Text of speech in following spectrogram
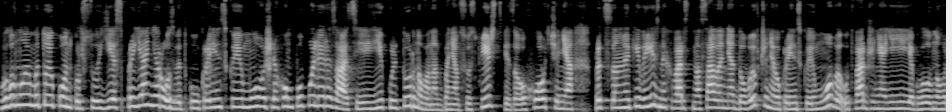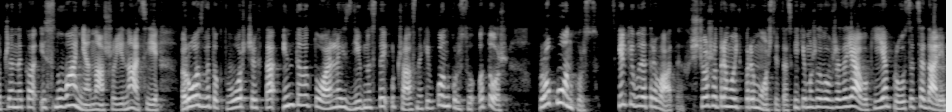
Головною метою конкурсу є сприяння розвитку української мови шляхом популяризації її культурного надбання в суспільстві, заохочення представників різних верств населення до вивчення української мови, утвердження її як головного чинника існування нашої нації розвиток творчих та інтелектуальних здібностей учасників конкурсу. Отож, про конкурс. Скільки буде тривати? Що ж отримують переможці? Та скільки можливо вже заявок є? Про усе це далі.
